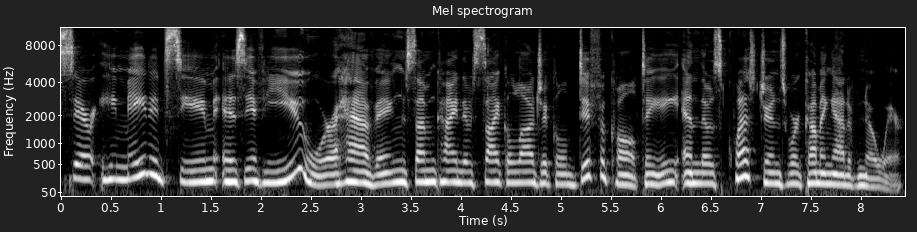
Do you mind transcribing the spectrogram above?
Sarah, he made it seem as if you were having some kind of psychological difficulty and those questions were coming out of nowhere.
